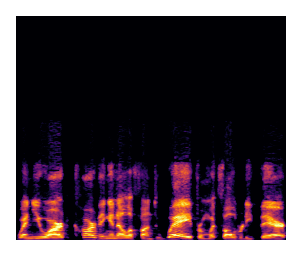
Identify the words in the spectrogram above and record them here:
When you are carving an elephant away from what's already there,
